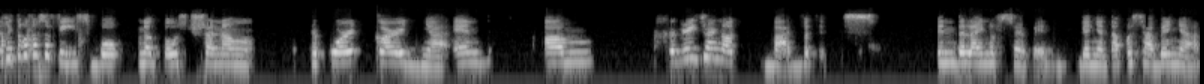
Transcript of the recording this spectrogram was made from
nakita ko to sa Facebook. Nag-post siya ng report card niya. And um, her grades are not bad, but it's in the line of seven. Ganyan. Tapos sabi niya,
